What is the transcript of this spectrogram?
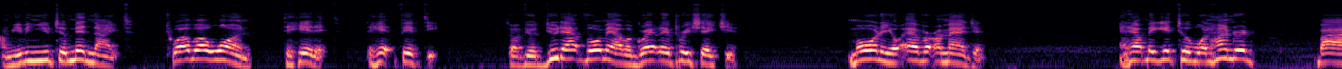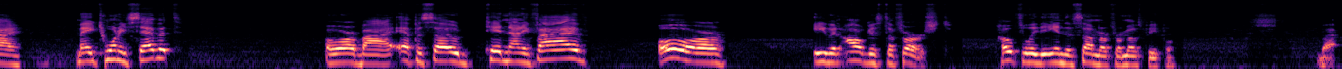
I'm giving you till midnight, 1201, to hit it, to hit 50. So if you'll do that for me, I will greatly appreciate you. More than you'll ever imagine. And help me get to 100 by May 27th or by episode 1095 or even August the 1st. Hopefully, the end of summer for most people. But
